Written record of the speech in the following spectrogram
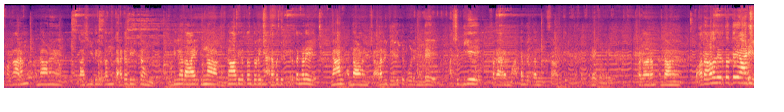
പ്രകാരം എന്താണ് കാശി തീർത്ഥം കനകതീർത്ഥം തുടങ്ങിയതായിരിക്കുന്ന ഗംഗാതീർത്ഥം തുടങ്ങിയ അനവധി തീർത്ഥങ്ങളെ ഞാൻ എന്താണ് ചാളനം ചെയ്തിട്ട് പോലും എന്റെ അശുദ്ധിയെ പ്രകാരം മാറ്റം വരുത്താൻ സാധിച്ചിട്ടുണ്ട് അല്ലേ കോൺഗ്രസ് പ്രകാരം എന്താണ് പാതാള തീർത്ഥത്തെ ആടി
